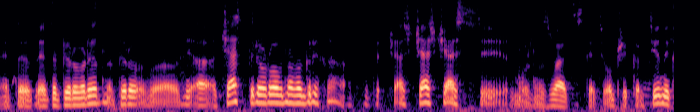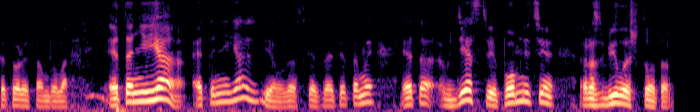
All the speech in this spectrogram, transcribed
Это, это, это первородно, перво, а, часть первородного греха. Это часть, часть, часть, э, можно назвать, так сказать, общей картины, которая там была. Это не я, это не я сделал, так сказать. Это мы, это в детстве, помните, разбилось что-то.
